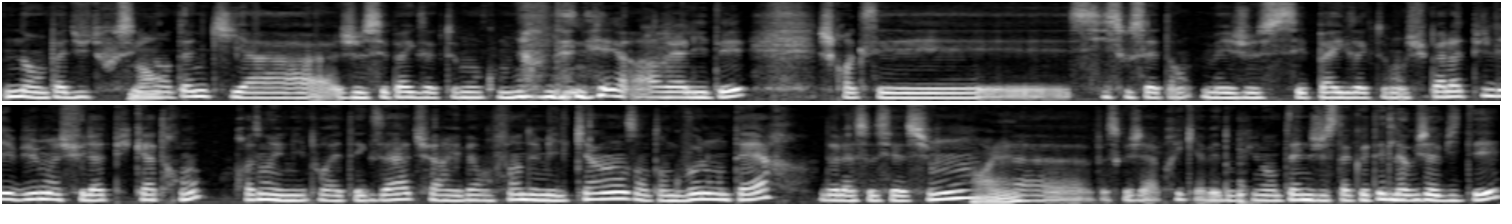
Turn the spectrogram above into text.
Non, pas du tout. C'est une antenne qui a, je sais pas exactement combien d'années en réalité. Je crois que c'est 6 ou 7 ans, mais je sais pas exactement. Je suis pas là depuis le début. Moi, je suis là depuis 4 ans. 3 ans et demi pour être exact. Je suis arrivée en fin 2015 en tant que volontaire de l'association euh, parce que j'ai appris qu'il y avait donc une antenne juste à côté de là où j'habitais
